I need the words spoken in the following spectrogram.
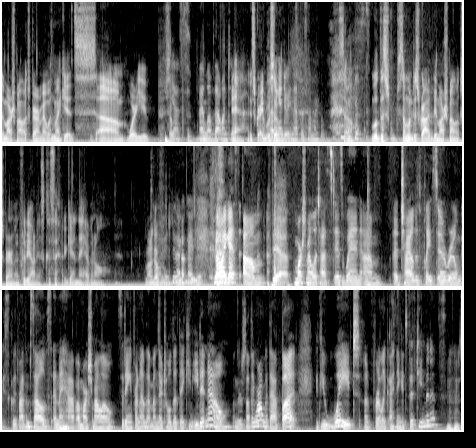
the marshmallow experiment with my kids, um, where you. So, yes, I love that one too. Yeah, it's great. I'm We're planning so on doing that this summer. so. Well, this, someone describe the marshmallow experiment for the audience, because again, they haven't all. You want to go? For- it? Okay. So I guess um, the marshmallow test is when um, a child is placed in a room, basically by themselves, and they Mhm. have a marshmallow sitting in front of them, and they're told that they can eat it now, and there's nothing wrong with that. But if you wait uh, for like I think it's 15 minutes, Mhm.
